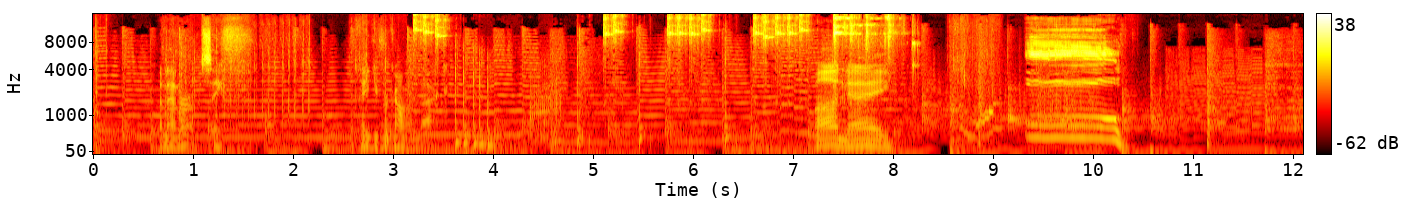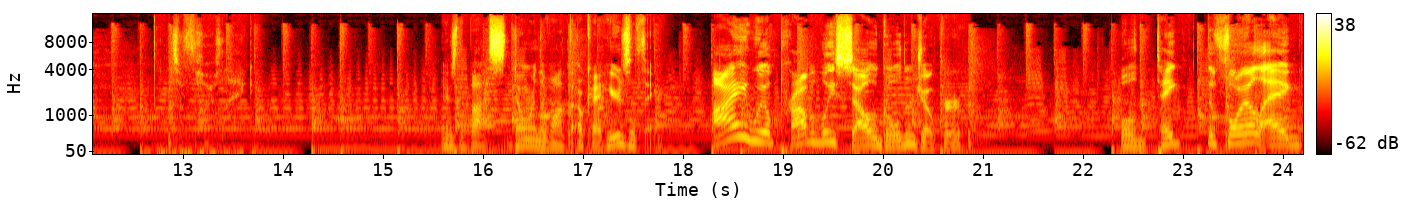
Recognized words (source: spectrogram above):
go. Banana Rama, safe. Thank you for coming back. Money. Ooh! It's a foil egg. There's the bus. Don't really want that. Okay, here's the thing. I will probably sell Golden Joker. We'll take the foil egg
